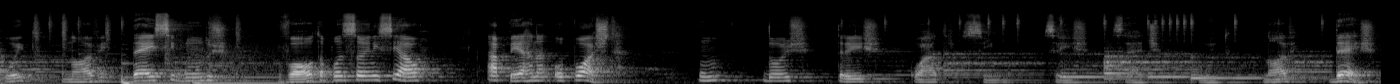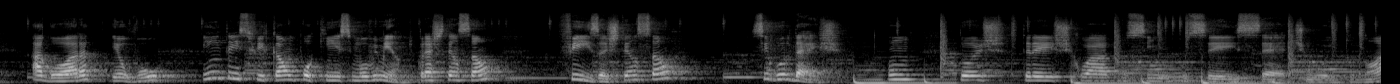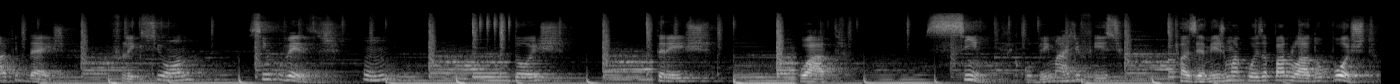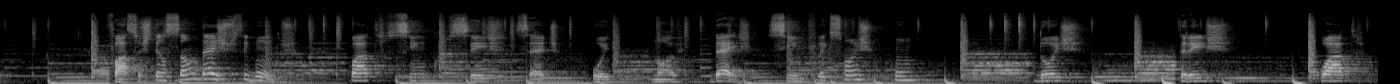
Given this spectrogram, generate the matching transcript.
8, 9, 10 segundos, volta à posição inicial, a perna oposta. 1, 2, 3, 4, 5, 6, 7, 8, 9, 10. Agora eu vou intensificar um pouquinho esse movimento. Preste atenção, fiz a extensão, seguro 10. 1, 2, 3, 4, 5, 6, 7, 8, 9, 10. Flexiono cinco vezes. 1, 2, 3, 4, 5. Ficou bem mais difícil fazer a mesma coisa para o lado oposto. Faço a extensão 10 segundos. 4, 5, 6, 7, 8, 9, 10. 5 flexões. 1, 2, 3, 4,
